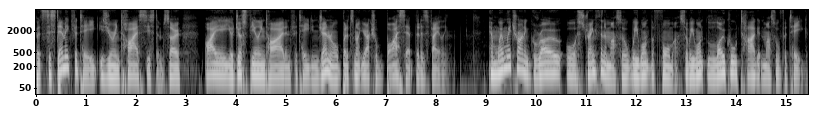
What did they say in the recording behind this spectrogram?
But systemic fatigue is your entire system. So, i.e., you're just feeling tired and fatigued in general, but it's not your actual bicep that is failing. And when we're trying to grow or strengthen a muscle, we want the former. So we want local target muscle fatigue.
